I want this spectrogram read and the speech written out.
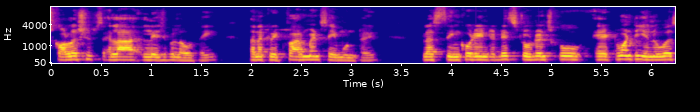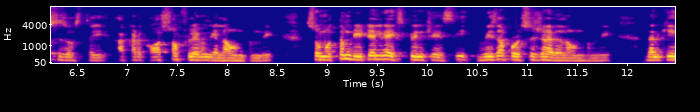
స్కాలర్షిప్స్ ఎలా ఎలిజిబుల్ అవుతాయి? తనకు రిక్వైర్మెంట్స్ ఏముంటాయి? ప్లస్ ఇంకోటి ఏంటంటే స్టూడెంట్స్కు ఎటువంటి యూనివర్సిటీస్ వస్తాయి అక్కడ కాస్ట్ ఆఫ్ లివింగ్ ఎలా ఉంటుంది. సో మొత్తం డీటెయిల్గా ఎక్స్ప్లెయిన్ చేసి వీసా ప్రొసీజర్ ఎలా ఉంటుంది దానికి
